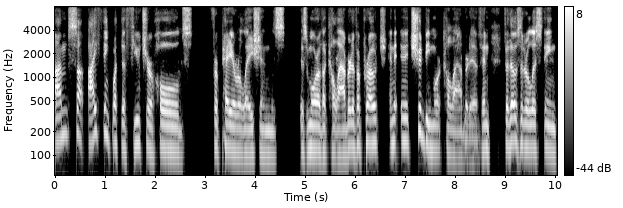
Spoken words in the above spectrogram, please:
I'm so I think what the future holds for payer relations is more of a collaborative approach and it, and it, should be more collaborative. And for those that are listening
